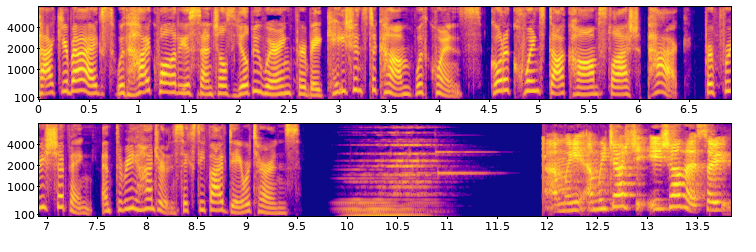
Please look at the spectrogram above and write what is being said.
Pack your bags with high-quality essentials you'll be wearing for vacations to come with Quince. Go to quince.com slash pack for free shipping and 365-day returns. And we and we judge each other. So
